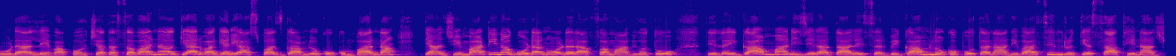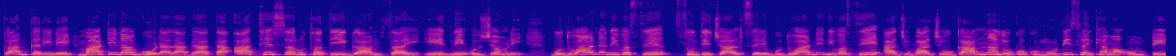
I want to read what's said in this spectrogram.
ઘોડા લેવા પહોંચ્યા હતા. સવારના અગિયાર વાગ્યાની આસપાસ ગામ લોકો કુંભારના ત્યાં જે માટીના ઘોડાનો ઓર્ડર આપવામાં આવ્યો હતો તે લઈ ગામમાં ડીજેના તાલે સર્વે ગામ લોકો પોતાના આદિવાસી નૃત્ય સાથે નાચગાન કરીને માટીના ઘોડા લાવ્યા હતા. આથી શરૂ થતી ગામ સાંઈ ઈદની ઉજવણી બુધવારના દિવસે સુધી ચાલશે અને બુધવારની દિવસે આજુબાજુ ગામના લોકો ખૂબ મોટી સંખ્યામાં ઉમટી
